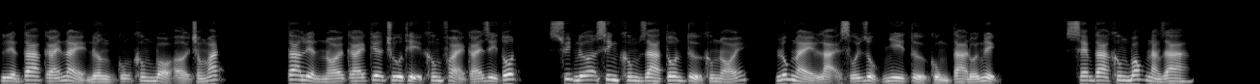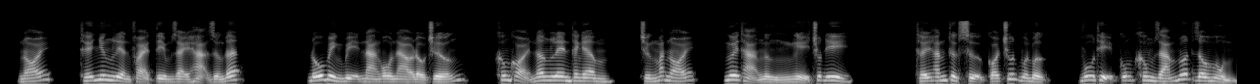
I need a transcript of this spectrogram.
liền ta cái này nương cũng không bỏ ở trong mắt. Ta liền nói cái kia chu thị không phải cái gì tốt, suýt nữa sinh không ra tôn tử không nói, lúc này lại xúi dục nhi tử cùng ta đối nghịch. Xem ta không bóc nàng ra. Nói, thế nhưng liền phải tìm giày hạ giường đất. Đỗ Bình bị nàng ồn ào đầu trướng, không khỏi nâng lên thanh âm, trừng mắt nói, ngươi thả ngừng nghỉ chút đi. Thấy hắn thực sự có chút buồn bực, Vu thị cũng không dám nuốt dâu hùm,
